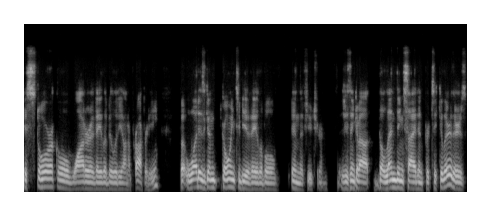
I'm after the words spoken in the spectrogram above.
historical water availability on a property, but what is going to be available in the future. As you think about the lending side in particular, there's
